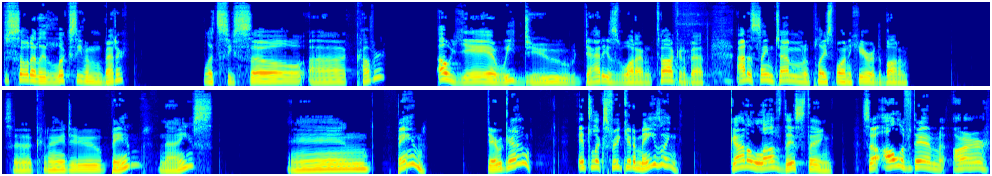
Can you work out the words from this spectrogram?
just so that it looks even better? Let's see. So, uh, cover. Oh yeah, we do. That is what I'm talking about. At the same time, I'm going to place one here at the bottom. So can I do bam? Nice. And bam. There we go. It looks freaking amazing. Gotta love this thing. So all of them are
